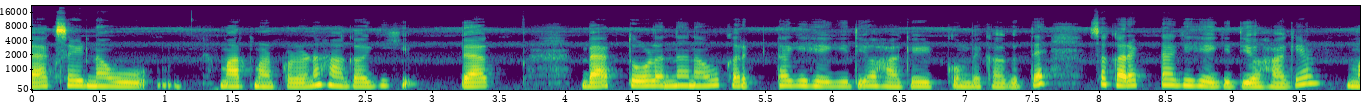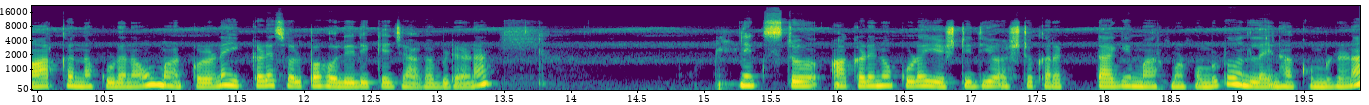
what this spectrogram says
ಬ್ಯಾಕ್ ಸೈಡ್ ನಾವು ಮಾರ್ಕ್ ಮಾಡ್ಕೊಳ್ಳೋಣ. ಹಾಗಾಗಿ ಬ್ಯಾಕ್ ಬ್ಯಾಕ್ ತೋಳನ್ನು ನಾವು ಕರೆಕ್ಟಾಗಿ ಹೇಗಿದೆಯೋ ಹಾಗೆ ಇಟ್ಕೊಬೇಕಾಗುತ್ತೆ. ಸೊ ಕರೆಕ್ಟಾಗಿ ಹೇಗಿದೆಯೋ ಹಾಗೆ ಮಾರ್ಕನ್ನು ಕೂಡ ನಾವು ಮಾಡ್ಕೊಳ್ಳೋಣ. ಈ ಕಡೆ ಸ್ವಲ್ಪ ಹೊಲಿಲಿಕ್ಕೆ ಜಾಗ ಬಿಡೋಣ. ನೆಕ್ಸ್ಟು ಆ ಕಡೆನೂ ಕೂಡ ಎಷ್ಟಿದೆಯೋ ಅಷ್ಟು ಕರೆಕ್ಟಾಗಿ ಮಾರ್ಕ್ ಮಾಡ್ಕೊಂಬಿಟ್ಟು ಒಂದು ಲೈನ್ ಹಾಕ್ಕೊಂಬಿಡೋಣ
